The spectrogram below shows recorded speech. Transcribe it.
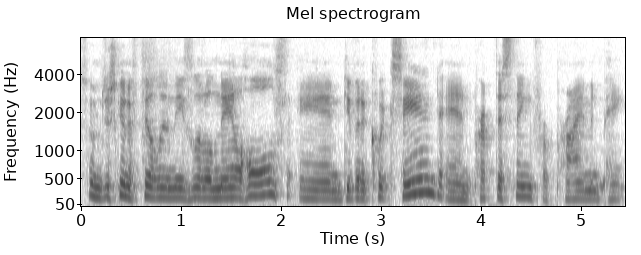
So I'm just going to fill in these little nail holes and give it a quick sand and prep this thing for prime and paint.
